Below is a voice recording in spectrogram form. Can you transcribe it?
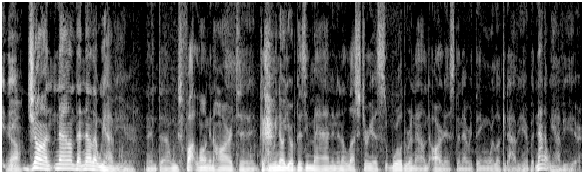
yeah. John, now that now that we have you here, and uh, we've fought long and hard to because we know you're a busy man and an illustrious, world-renowned artist and everything, and we're lucky to have you here. But now that we have you here,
